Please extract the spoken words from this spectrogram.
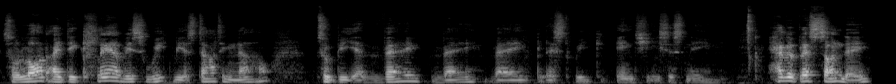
So, Lord, I declare this week, we are starting now, to be a very, very, very blessed week in Jesus' name. Have a blessed Sunday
